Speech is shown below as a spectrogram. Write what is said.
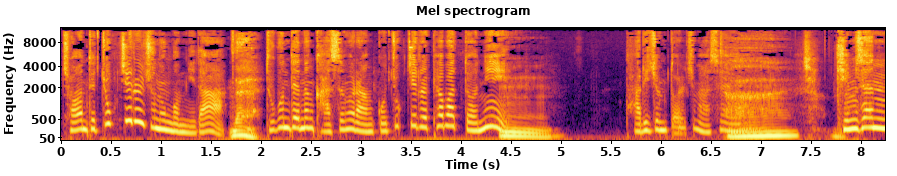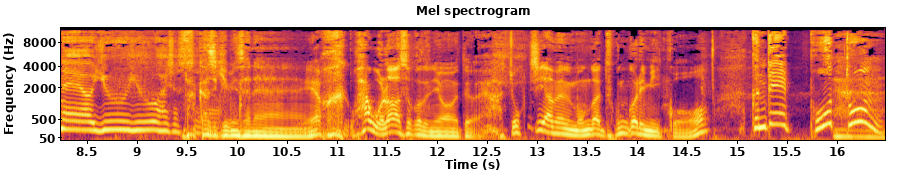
저한테 쪽지를 주는 겁니다. 네. 두 군데는 가슴을 안고 쪽지를 펴봤더니 음. 다리 좀 떨지 마세요. 아, 참. 김샜네요, 유유 하셨어요. 나까지 김인세네. 야, 확, 확 올라왔었거든요. 야, 쪽지 하면 뭔가 두근거림이 있고. 근데 보통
